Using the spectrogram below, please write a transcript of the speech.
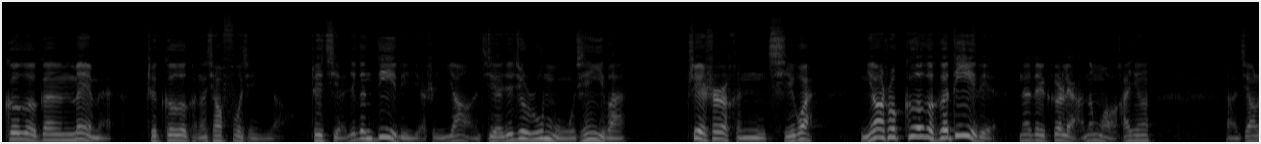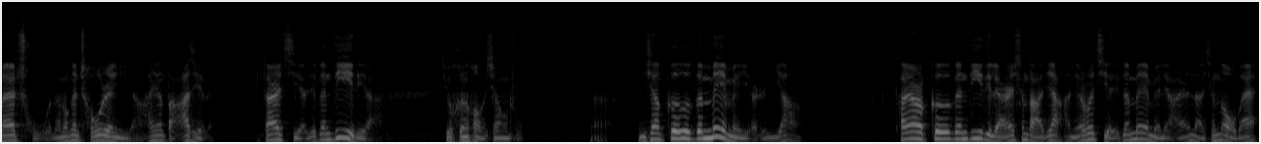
哥哥跟妹妹。这哥哥可能像父亲一样，这姐姐跟弟弟也是一样，姐姐就如母亲一般。这事儿很奇怪。你要说哥哥和弟弟，那这哥俩那么好还行啊，将来处他妈跟仇人一样，还行打起来。但是姐姐跟弟弟啊，就很好相处啊。你像哥哥跟妹妹也是一样的，他要是哥哥跟弟弟俩人想打架，你要说姐姐跟妹妹俩人呢，想闹掰。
